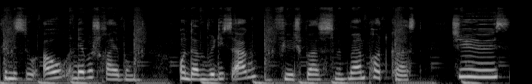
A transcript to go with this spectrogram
findest du auch in der Beschreibung. Und dann würde ich sagen, viel Spaß mit meinem Podcast. Tschüss!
